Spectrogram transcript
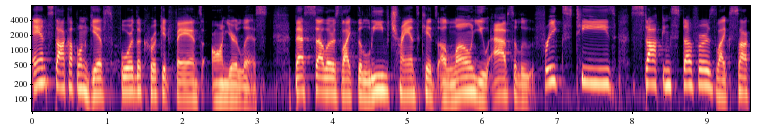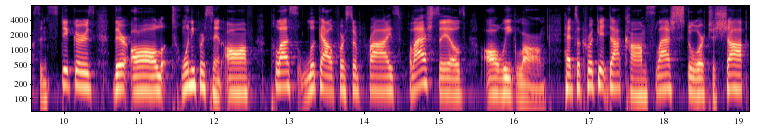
and stock up on gifts for the Crooked fans on your list. Bestsellers like the Leave Trans Kids Alone, You Absolute Freaks tees, stocking stuff offers like socks and stickers. They're all 20% off. Plus, look out for surprise flash sales all week long. Head to crooked.com slash store to shop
